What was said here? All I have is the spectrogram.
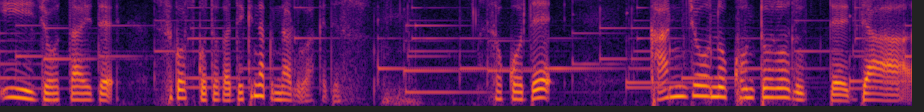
ういい状態で過ごすことができなくなるわけです。そこで感情のコントロールってじゃあ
